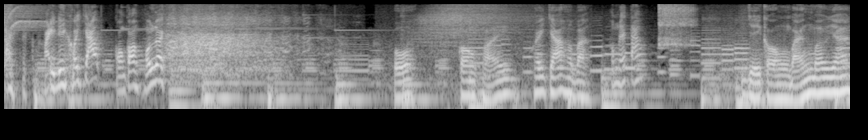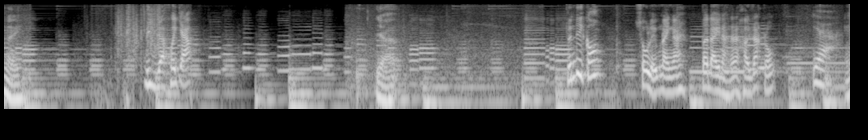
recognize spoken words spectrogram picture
Đây Mày đi khỏi cháo. Còn con mọi người Ủa Con phải khuấy cháo hả ba? Không lẽ tao? Vậy còn bản báo giá này? Đi ra khuấy cháo. Dạ. Tính đi con. Số liệu này nha Tới đây nè nó hơi rắc rối. Dạ. Ừ.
